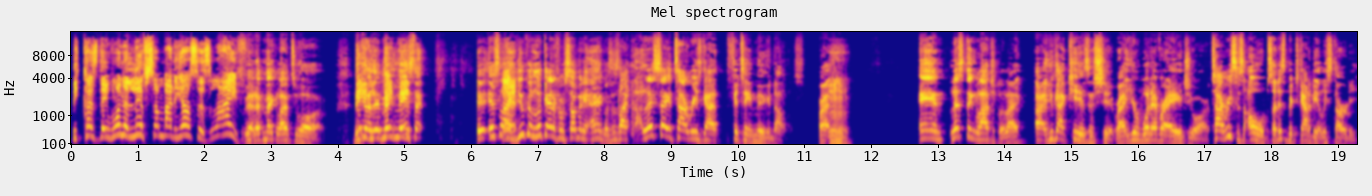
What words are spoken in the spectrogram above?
because they want to live somebody else's life. Yeah, that make life too hard. They- Because it they makes make- me say, it- it's like you can look at it from so many angles. It's like, uh, let's say Tyrese got $15 million, right? Mhm. And let's think logically. Like, all right, you got kids and shit, right? You're whatever age you are. Tyrese is old, so this bitch got to be at least 30.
